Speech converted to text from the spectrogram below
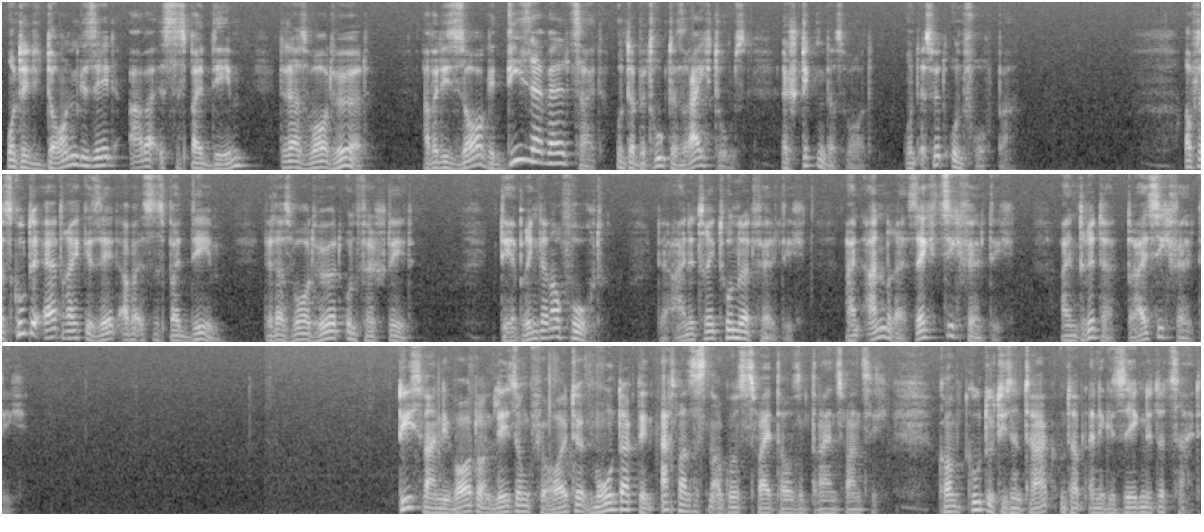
Unter die Dornen gesät aber ist es bei dem, der das Wort hört. Aber die Sorge dieser Weltzeit und der Betrug des Reichtums ersticken das Wort. und es wird unfruchtbar. Auf das gute Erdreich gesät aber ist es bei dem, der das Wort hört und versteht. Der bringt dann auch Frucht. Der eine trägt hundertfältig, ein anderer sechzigfältig, ein dritter dreißigfältig. Dies waren die Worte und Lesungen für heute, Montag, den 28. August 2023. Kommt gut durch diesen Tag und habt eine gesegnete Zeit.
